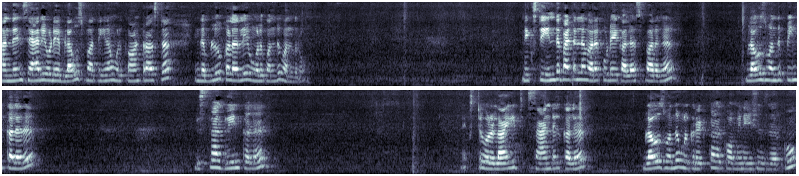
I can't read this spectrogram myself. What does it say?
அண்ட் தென் சாரியோடைய ப்ளவுஸ் பார்த்தீங்கன்னா உங்களுக்கு கான்ட்ராஸ்ட்டாக இந்த ப்ளூ கலர்லேயே உங்களுக்கு வந்து வந்துடும் நெக்ஸ்ட் இந்த பேட்டர்னில் வரக்கூடிய கலர்ஸ் பாருங்கள் ப்ளவுஸ் வந்து பிங்க் கலரு பிஸ்னா கிரீன் கலர். நெக்ஸ்ட் ஒரு லைட் சாண்டல் கலர் ப்ளவுஸ் வந்து உங்களுக்கு ரெட் கலர் காம்பினேஷன்ஸில் இருக்கும்.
